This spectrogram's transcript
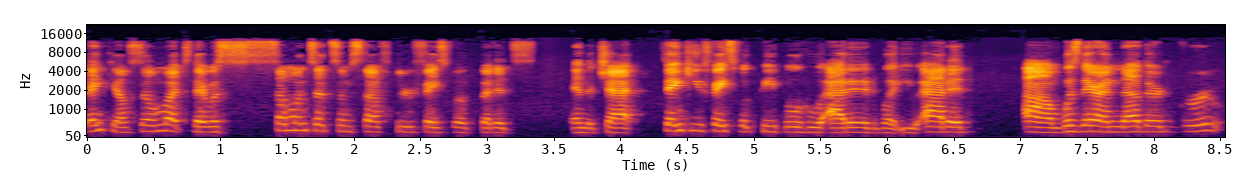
Thank y'all so much. There was someone said some stuff through Facebook, but it's in the chat. Thank you, Facebook people who added what you added. Um, was there another group?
